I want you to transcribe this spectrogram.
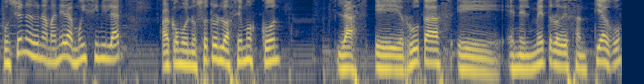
Funciona de una manera muy similar a como nosotros lo hacemos con las eh, rutas eh, en el metro de Santiago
